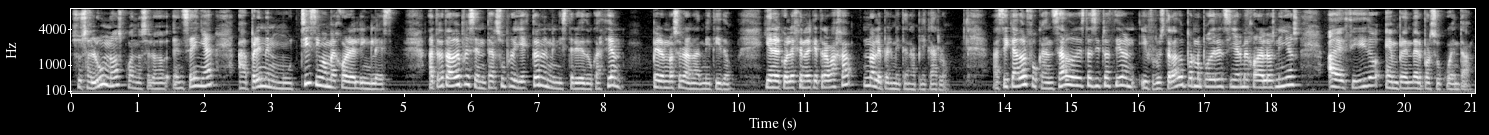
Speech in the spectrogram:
Sus alumnos, cuando se lo enseña, aprenden muchísimo mejor el inglés. Ha tratado de presentar su proyecto en el Ministerio de Educación, pero no se lo han admitido, y en el colegio en el que trabaja no le permiten aplicarlo. Así que Adolfo, cansado de esta situación y frustrado por no poder enseñar mejor a los niños, ha decidido emprender por su cuenta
